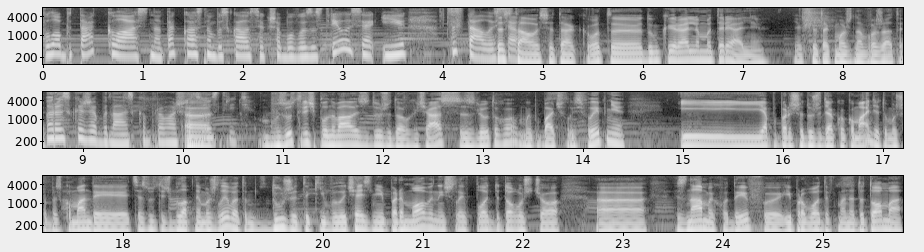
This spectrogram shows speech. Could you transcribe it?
було б так класно, так класно би склалося, якщо б ви зустрілися, і це сталося. це сталося так. От е, думки реально матеріальні, якщо так можна вважати. Розкажи, будь ласка, про вашу Е, зустріч. В зустріч планувалась дуже довгий час з лютого. Ми побачились в липні. І я, по-перше, дуже дякую команді, тому що без команди ця зустріч була б неможлива. Там дуже такі величезні перемовини йшли вплоть до того, що е, з нами ходив е, і проводив мене до Тома.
